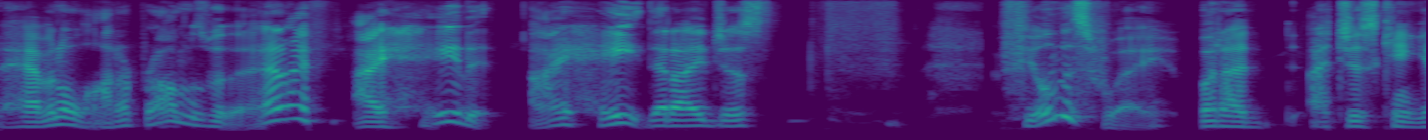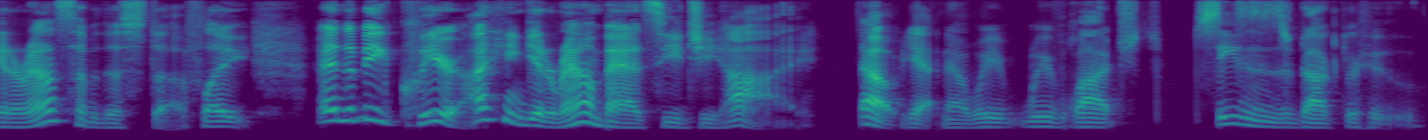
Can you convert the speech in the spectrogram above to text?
having a lot of problems with it, and I I hate it. I hate that I just f- feel this way, but I I just can't get around some of this stuff. Like, and to be clear, I can get around bad CGI. Oh yeah, no, we we've watched seasons of Doctor Who.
